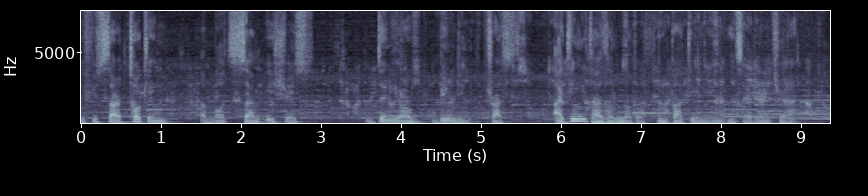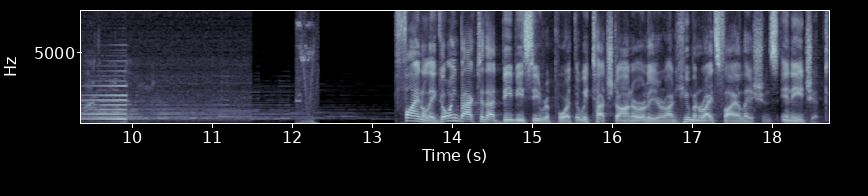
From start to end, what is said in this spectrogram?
if you start talking about some issues, then you're building trust. I think it has a lot of impact in, inside Eritrea. Finally, going back to that BBC report that we touched on earlier on human rights violations in Egypt.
